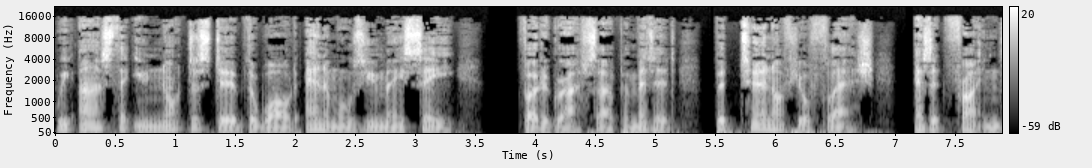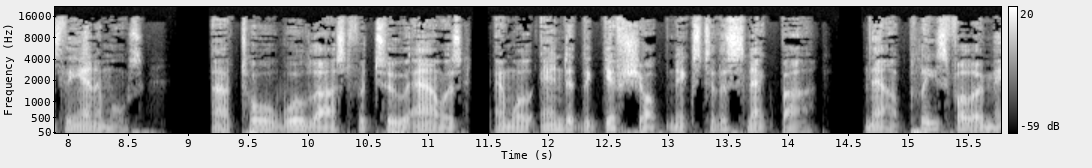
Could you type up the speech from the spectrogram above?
we ask that you not disturb the wild animals you may see. Photographs are permitted, but turn off your flash, as it frightens the animals. Our tour will last for two hours and will end at the gift shop next to the snack bar. Now, please follow me.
